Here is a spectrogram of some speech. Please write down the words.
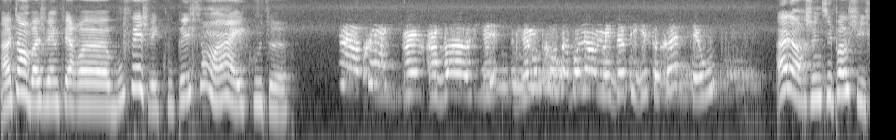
Attends, bah je vais me faire euh, bouffer, je vais couper le son, hein, écoute. euh. Mais après, on, on va, je vais, je vais montrer aux abonnés un de mes deux piggy secrets, c'est où? Alors, je ne sais pas où je suis.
